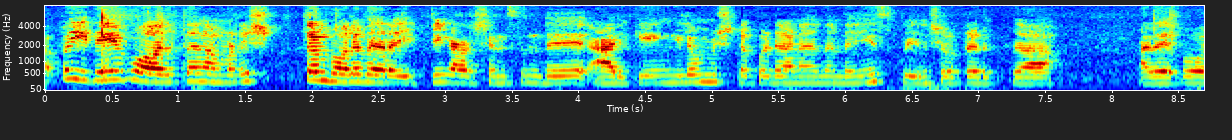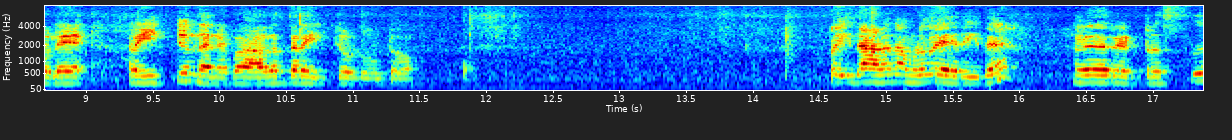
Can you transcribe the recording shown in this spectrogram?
അപ്പം ഇതേപോലത്തെ നമ്മുടെ പോലെ വെറൈറ്റി കളക്ഷൻസ് ഉണ്ട്. ആർക്കെങ്കിലും ഇഷ്ടപ്പെടുകയാണെന്നുണ്ടെങ്കിൽ സ്ക്രീൻഷോട്ട് എടുക്കുക. അതേപോലെ റേറ്റും തന്നെ ഭാഗത്തെ റേറ്റ് ഉള്ളൂ കേട്ടോ അപ്പൊ ഇതാണ് നമ്മൾ വെയർ ചെയ്ത വേറെ ഡ്രസ്സ്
